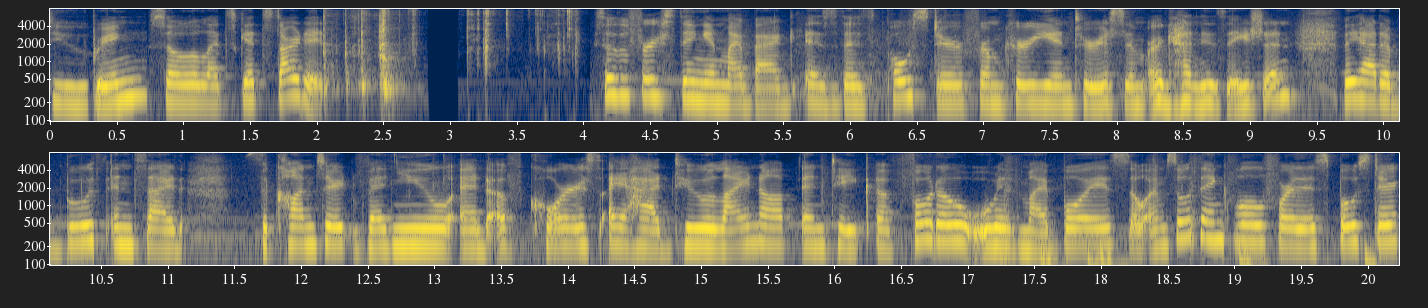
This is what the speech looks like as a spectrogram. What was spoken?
to bring. So let's get started. So the first thing in my bag is this poster from Korean Tourism Organization. They had a booth inside the concert venue and of course I had to line up and take a photo with my boys so I'm so thankful for this poster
